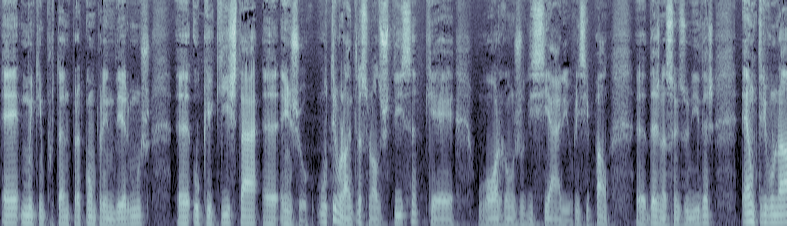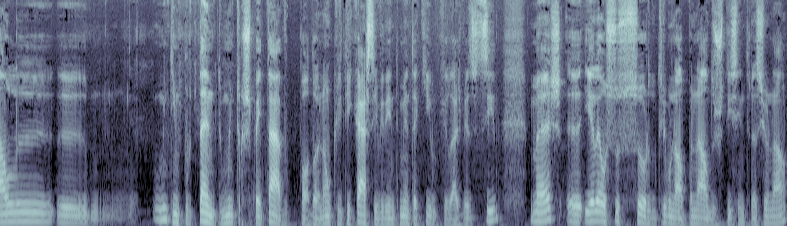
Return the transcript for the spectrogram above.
é muito importante para compreendermos o que aqui está em jogo. O Tribunal Internacional de Justiça, que é o órgão judiciário principal das Nações Unidas, é um tribunal muito importante, muito respeitado. Pode ou não criticar-se, evidentemente, aquilo que ele às vezes decide, mas ele é o sucessor do Tribunal Penal de Justiça Internacional,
